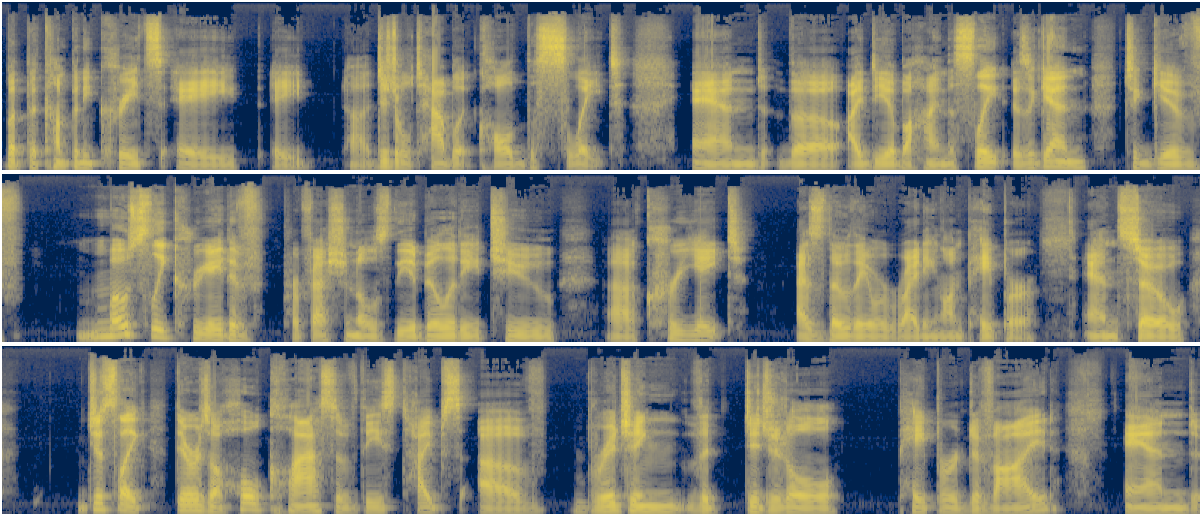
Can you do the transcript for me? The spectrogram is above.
but the company creates a a uh, digital tablet called the Slate. And the idea behind the Slate is again to give mostly creative professionals the ability to uh, create as though they were writing on paper. And so, just like there is a whole class of these types of bridging the digital paper divide and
